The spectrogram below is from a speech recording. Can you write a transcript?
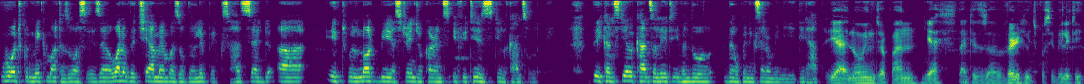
what could make matters worse is uh, one of the chair members of the Olympics has said uh, it will not be a strange occurrence if it is still cancelled. They can still cancel it even though the opening ceremony did happen. Yeah, knowing Japan, yes, that is a very huge possibility.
